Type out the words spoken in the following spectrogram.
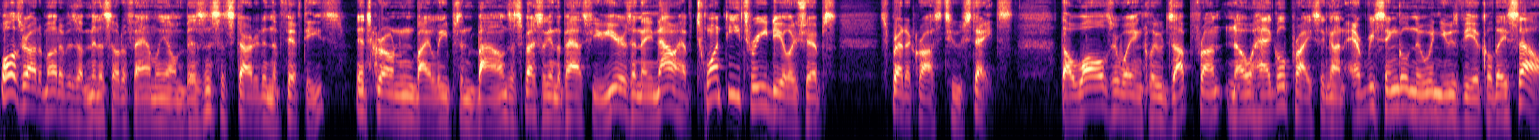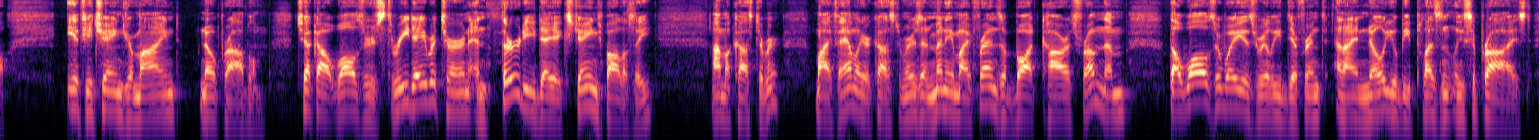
Walser Automotive is a Minnesota family owned business. It started in the 50s. It's grown by leaps and bounds, especially in the past few years, and they now have 23 dealerships spread across two states. The Walser way includes upfront, no haggle pricing on every single new and used vehicle they sell. If you change your mind, no problem. Check out Walser's three day return and 30 day exchange policy. I'm a customer. My family are customers, and many of my friends have bought cars from them. The Walser way is really different, and I know you'll be pleasantly surprised.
